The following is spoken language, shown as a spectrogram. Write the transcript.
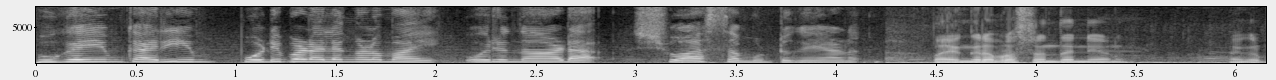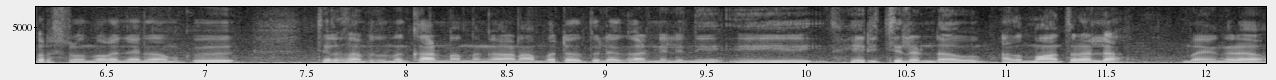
പുകയും കരിയും പൊടിപടലങ്ങളുമായി ഒരു നാട ശ്വാസം മുട്ടുകയാണ് ഭയങ്കര പ്രശ്നം തന്നെയാണ്. ഭയങ്കര പ്രശ്നം എന്ന് പറഞ്ഞാൽ നമുക്ക് ചില സമയത്തൊന്നും കണ്ണൊന്നും കാണാൻ പറ്റത്തില്ല കണ്ണിൽ എരിച്ചിലുണ്ടാവും. അത് മാത്രമല്ല ഭയങ്കര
